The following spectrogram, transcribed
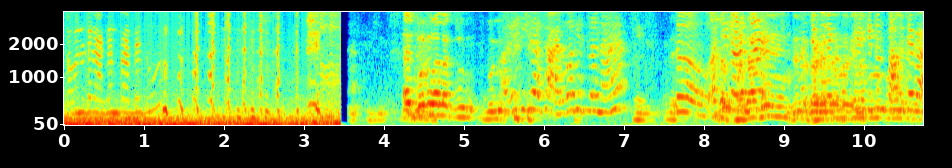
काऊन एवढं रागान पाहते तू? ए, गोलूवाला गोलू. गोलू. अरे असं आडवं घेतलं ना तर अशी रडत जाय म्हणजे मला खिडकीतून पाहू दे बा.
